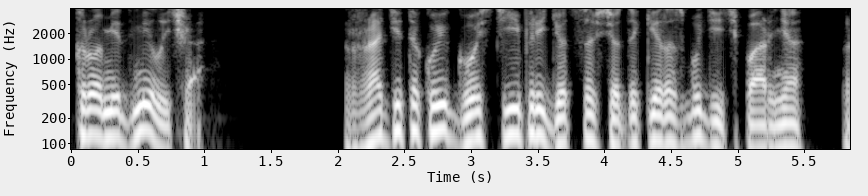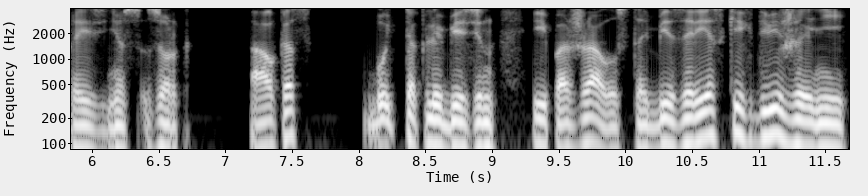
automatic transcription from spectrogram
кроме Дмилыча». «Ради такой гости придется все-таки разбудить парня», — произнес Зорг. «Алкас, Будь так любезен и, пожалуйста, без резких движений».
